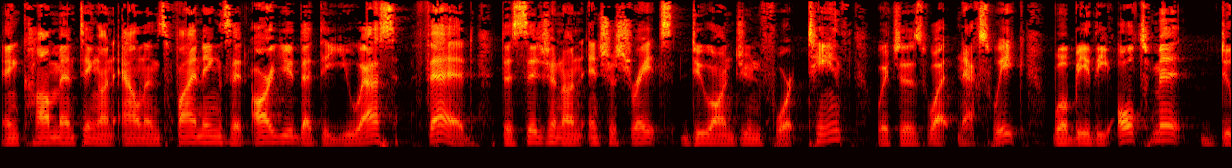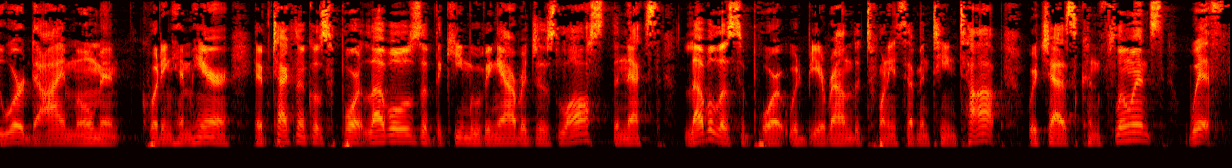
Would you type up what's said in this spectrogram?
And commenting on Alan's findings, it argued that the U.S. Fed decision on interest rates due on June 14th, which is what next week, will be the ultimate do or die moment. Quoting him here, if technical support levels of the key moving averages lost, the next level of support would be around the 2017 top, which has confluence with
